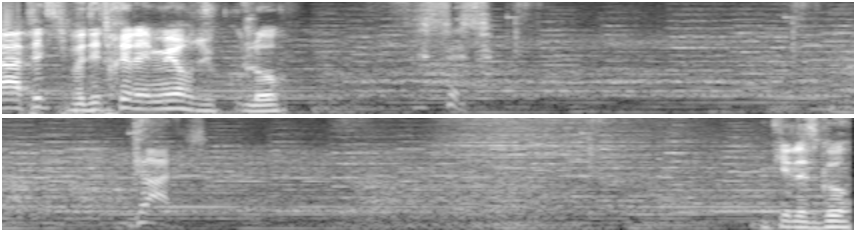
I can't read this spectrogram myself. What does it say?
Ah, peut-être qu'il peut détruire les murs du coup, l'eau. Ok, let's go.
